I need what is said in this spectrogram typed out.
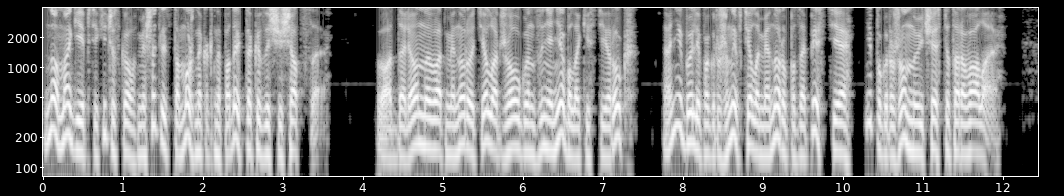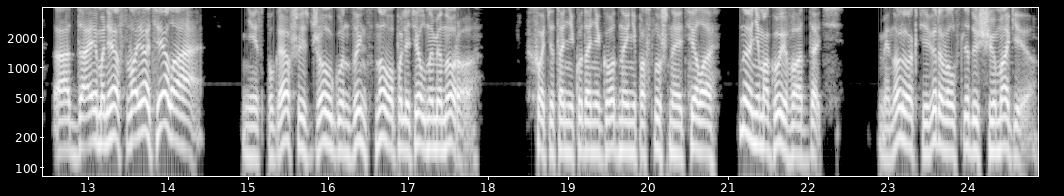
но магией психического вмешательства можно как нападать, так и защищаться. У отдаленного от Минору тела Джоу Гунзиня не было кисти и рук, они были погружены в тело Минору по запястье и погруженную часть оторвало. «Отдай мне свое тело!» Не испугавшись, Джоу Гунзинь снова полетел на Минору. Хоть это никуда не годное и непослушное тело, но я не могу его отдать. Минору активировал следующую магию.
